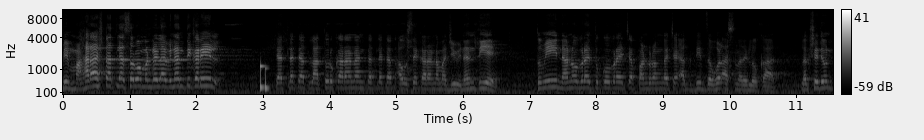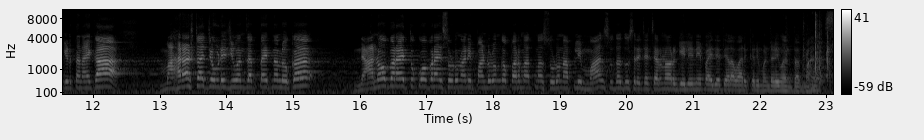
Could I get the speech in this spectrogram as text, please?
मी महाराष्ट्रातल्या सर्व मंडळीला विनंती करील. त्यातल्या त्यात लातूरकरांना आणि त्यातल्या त्यात औसेकरांना माझी विनंती आहे. तुम्ही ज्ञानोबराय तुकोबरायच्या पांडुरंगाच्या अगदी जवळ असणारे लोक आहात. लक्ष देऊन कीर्तन ऐका. महाराष्ट्रात जेवढे जीवन जगतायत ना लोक ज्ञानोबराय तुकोबराय सोडून आणि पांडुरंग परमात्मा सोडून आपली मान सुद्धा दुसऱ्याच्या चरणावर गेली नाही पाहिजे त्याला वारकरी मंडळी म्हणतात महाराज.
